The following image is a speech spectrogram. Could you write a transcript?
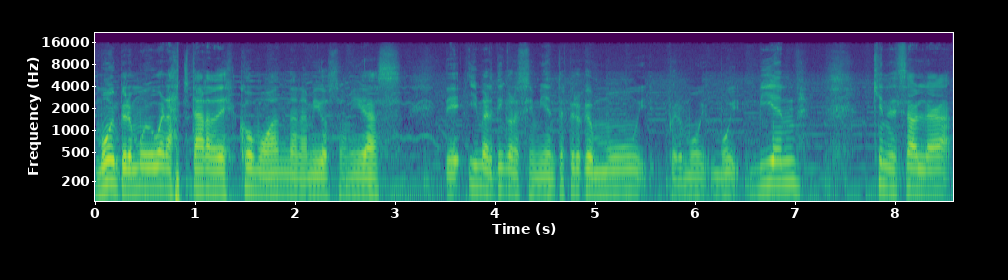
Muy, pero muy buenas tardes, ¿cómo andan amigos amigas de Invertir en Conocimiento? Espero que muy, pero muy, muy bien. Quien les habla,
